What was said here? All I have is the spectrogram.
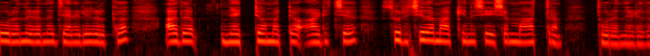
തുറന്നിടുന്ന ജനലുകൾക്ക് അത് നെറ്റോ മറ്റോ അടിച്ച് സുരക്ഷിതമാക്കിയതിന് ശേഷം മാത്രം തുറന്നിടുക.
